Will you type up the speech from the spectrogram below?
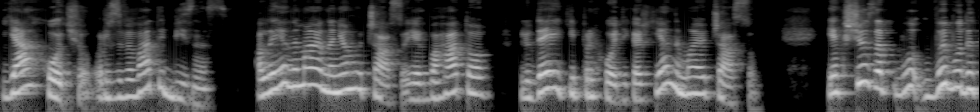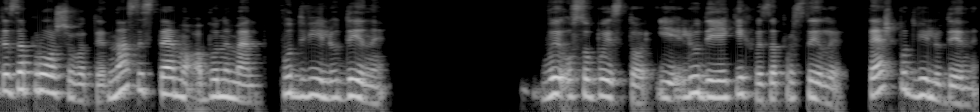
я хочу розвивати бізнес, але я не маю на нього часу, як багато людей, які приходять, кажуть, я не маю часу. Якщо ви будете запрошувати на систему абонемент по дві людини, ви особисто і люди, яких ви запросили, теж по дві людини,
